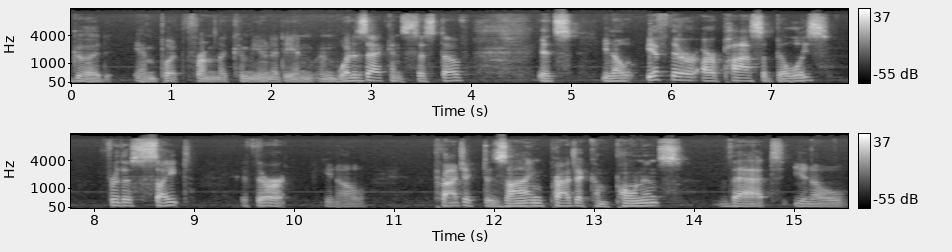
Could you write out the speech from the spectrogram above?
good input from the community. And, and what does that consist of? It's, you know, if there are possibilities for this site, if there are, you know, project design, project components that, you know,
